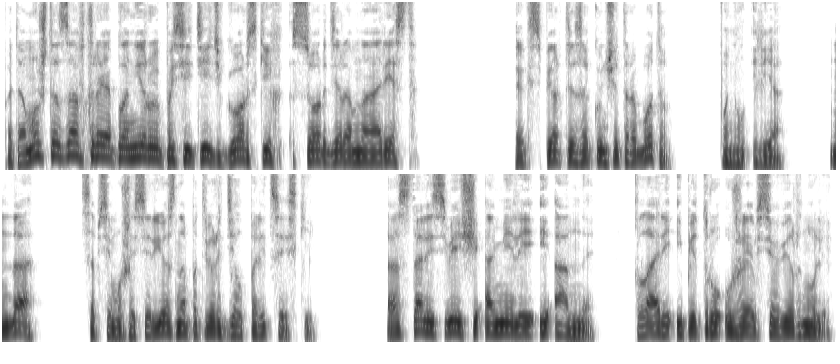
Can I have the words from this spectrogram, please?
«Потому что завтра я планирую посетить Горских с ордером на арест». «Эксперты закончат работу?» — понял Илья. «Да», — совсем уже серьезно подтвердил полицейский. «Остались вещи Амелии и Анны. Кларе и Петру уже все вернули.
